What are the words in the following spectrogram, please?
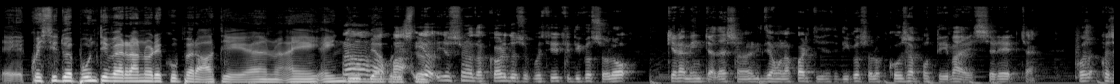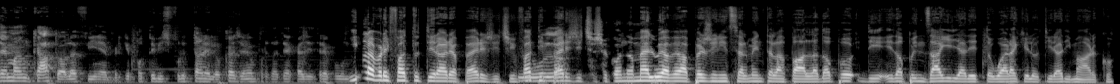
E questi due punti verranno recuperati, è, è, è indubbio no, no, questo. Io, io, sono d'accordo su questo, io ti dico solo, chiaramente adesso analizziamo la partita, ti dico solo cosa poteva essere, cioè cosa, è mancato alla fine perché potevi sfruttare l'occasione e portati a casa i tre punti. Io l'avrei fatto tirare a Perisic, infatti Nulla. Perisic secondo me lui aveva preso inizialmente la palla, dopo, di, dopo Inzaghi gli ha detto guarda che lo tira Di Marco,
